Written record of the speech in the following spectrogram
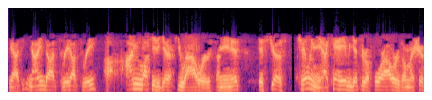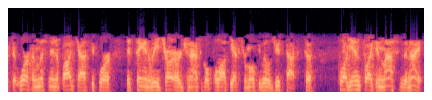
yeah, I think 9.3.3, I'm lucky to get a few hours. I mean, it's, it's just killing me. I can't even get through a four hours on my shift at work and listening to podcasts before it's saying recharge and I have to go pull out the extra Mophie little juice packs to plug in so I can last through the night.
